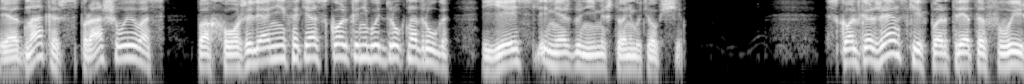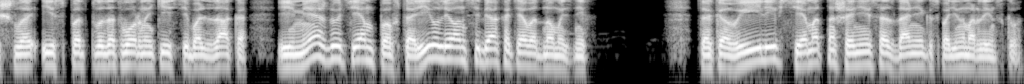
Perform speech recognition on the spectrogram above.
и однако ж спрашиваю вас, похожи ли они хотя сколько-нибудь друг на друга, есть ли между ними что-нибудь общее? Сколько женских портретов вышло из-под плодотворной кисти Бальзака, и между тем повторил ли он себя хотя в одном из них? Таковы ли всем отношения создания господина Марлинского?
